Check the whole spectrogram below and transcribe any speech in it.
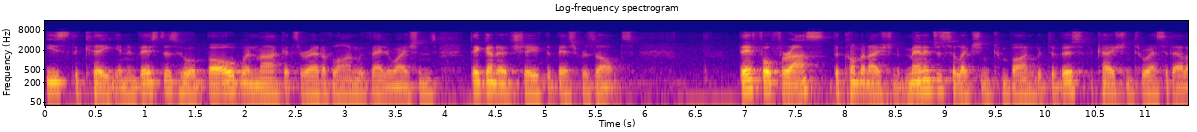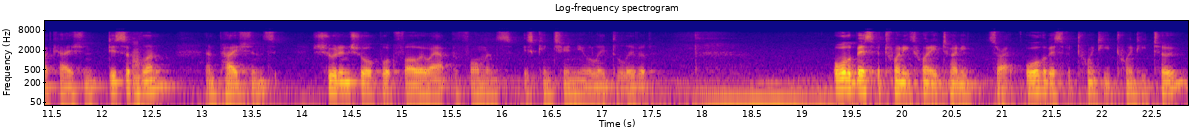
is the key. And investors who are bold when markets are out of line with valuations, they're going to achieve the best results. Therefore, for us, the combination of manager selection combined with diversification through asset allocation, discipline, and patience should ensure portfolio outperformance is continually delivered. All the best for 2020, 20, sorry, all the best for 2022.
